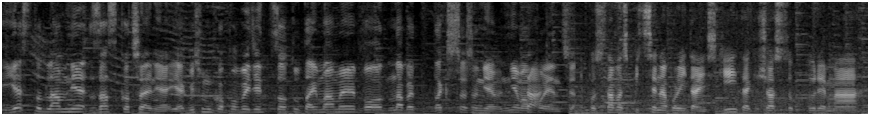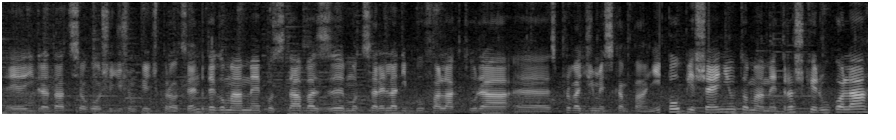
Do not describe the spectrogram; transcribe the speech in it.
Jest to dla mnie zaskoczenie. Jakbyś mógł opowiedzieć, co tutaj mamy, bo nawet tak szczerze nie, nie mam Tak. pojęcia. Podstawa z pizzy napolitańskiej, takie ciasto, które ma e, hidratację około 65%. Do tego mamy podstawa z mozzarella di bufala, która e, sprowadzimy z kampanii. Po upieszeniu to mamy troszkę rucola,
